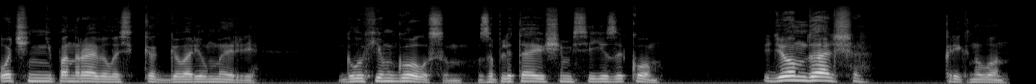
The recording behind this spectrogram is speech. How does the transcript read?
очень не понравилось, как говорил Мэри. Глухим голосом, заплетающимся языком. «Идем дальше!» — крикнул он.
